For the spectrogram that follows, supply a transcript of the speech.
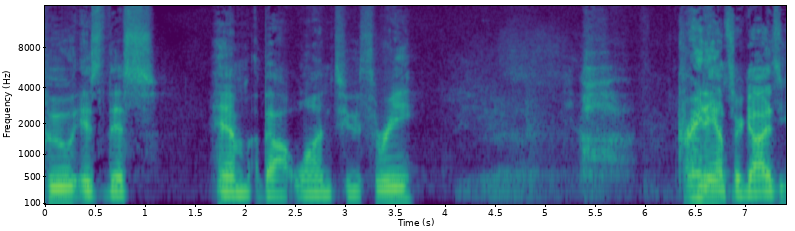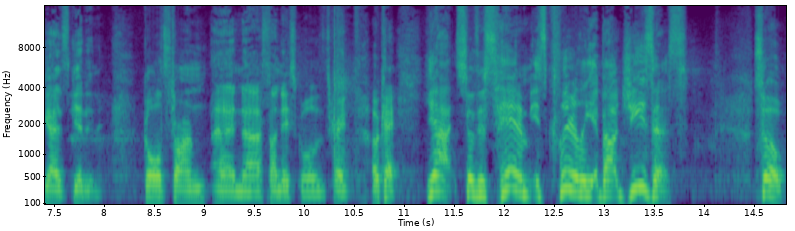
who is this hymn about one, two, three. Great answer, guys. You guys get it. Gold star in uh, Sunday school. It's great. Okay. Yeah. So this hymn is clearly about Jesus. So,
